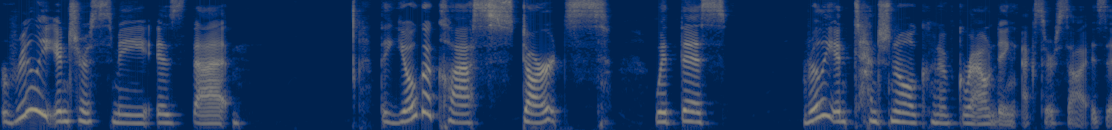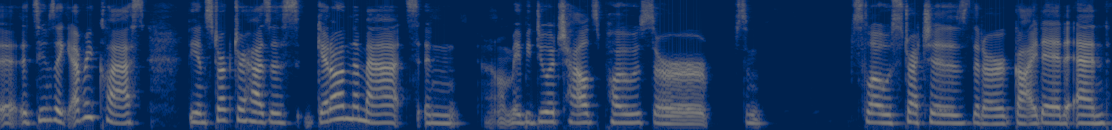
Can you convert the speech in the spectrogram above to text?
really interests me is that the yoga class starts with this really intentional kind of grounding exercise. It, it seems like every class the instructor has us get on the mats and know, maybe do a child's pose or some slow stretches that are guided. And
